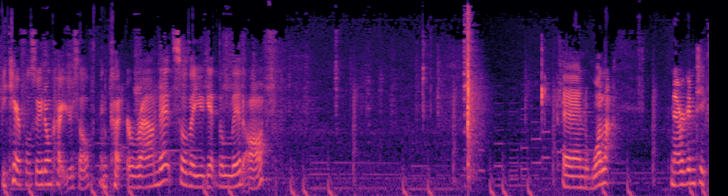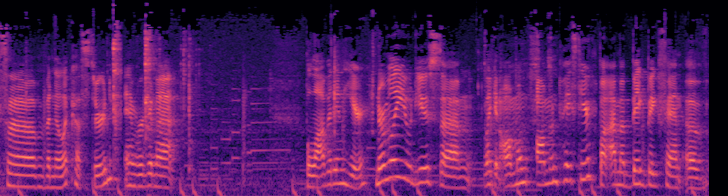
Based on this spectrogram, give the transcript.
be careful so you don't cut yourself and cut around it so that you get the lid off. And voila. Now we're gonna take some vanilla custard and we're gonna blob it in here. Normally you would use um, like an almond, almond paste here, but I'm a big, big fan of,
